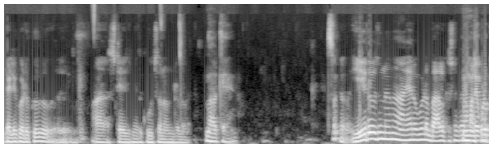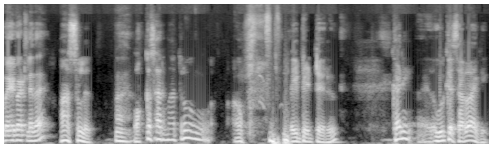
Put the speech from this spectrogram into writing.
పెళ్ళి కొడుకు ఆ స్టేజ్ మీద కూర్చొని ఉండడం. ఓకే. ఏ రోజున ఆయన కూడా బాలకృష్ణ గారు ఎప్పుడు భయపెట్టలేదా? ఆ, ఒక్కసారి మాత్రం భయపెట్టారు. కానీ ఊరికే సరదాకి.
